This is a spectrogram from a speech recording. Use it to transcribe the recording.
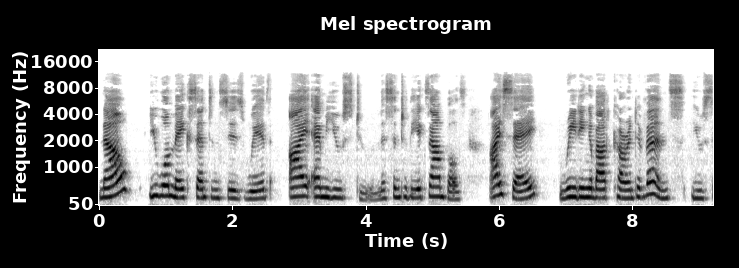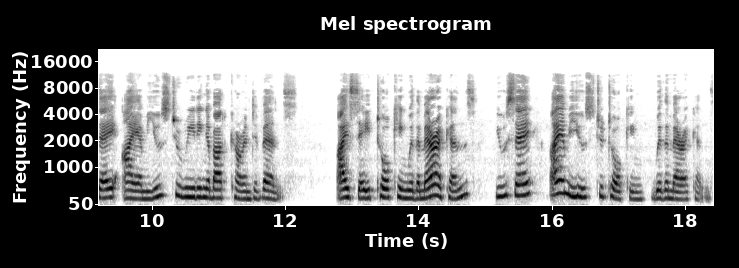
Now you will make sentences with I am used to. Listen to the examples. I say, reading about current events. You say, I am used to reading about current events. I say, talking with Americans. You say, I am used to talking with Americans.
